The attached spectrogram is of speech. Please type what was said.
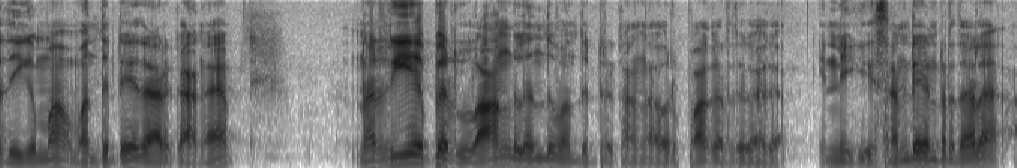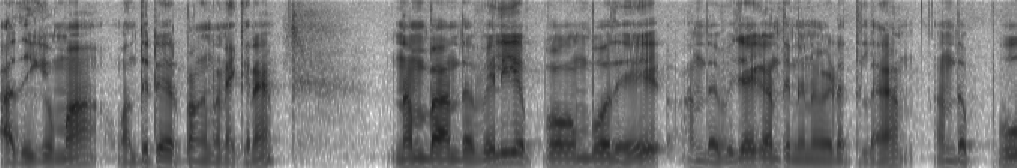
அதிகமாக வந்துகிட்டே தான் இருக்காங்க. நிறைய பேர் லாங்லேருந்து வந்துட்டுருக்காங்க அவர் பார்க்குறதுக்காக. இன்றைக்கி சண்டேன்றதால அதிகமாக வந்துகிட்டே இருப்பாங்கன்னு நினைக்கிறேன். நம்ம அந்த வெளியே போகும்போதே அந்த விஜயகாந்த் நினைவிடத்தில் அந்த பூ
